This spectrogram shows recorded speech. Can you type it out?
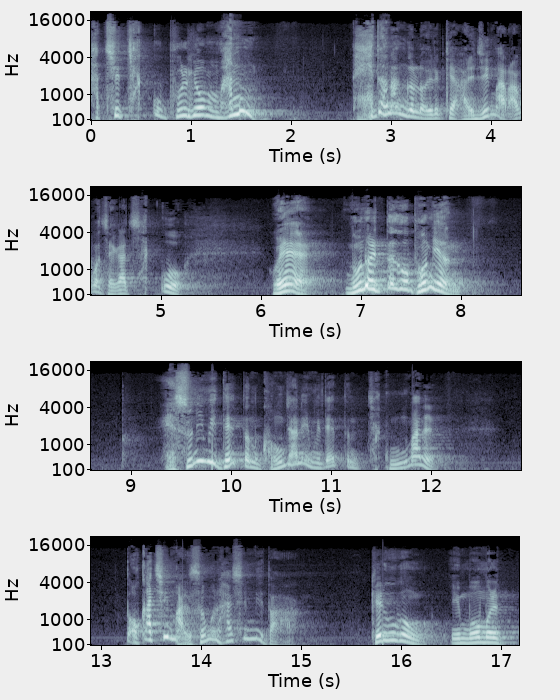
자칫 자꾸 불교만 대단한 걸로 이렇게 알지 말라고 제가 자꾸 왜 눈을 뜨고 보면 예수님이 됐든 공자님이 됐든 정말 똑같이 말씀을 하십니다. 결국은 이 몸을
